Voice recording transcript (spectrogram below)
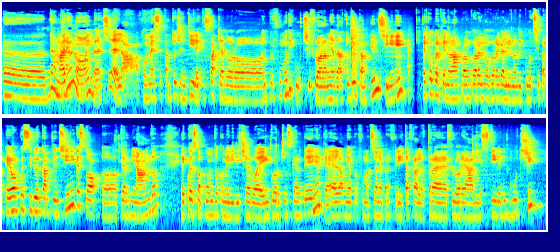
Uh, da Mario No invece la commessa tanto gentile che sa che adoro il profumo di Gucci, Flora mi ha dato due campioncini. Ecco perché non apro ancora il nuovo regalino di Gucci, perché ho questi due campioncini che sto uh, terminando. E questo appunto come vi dicevo è il Gorgeous Gardenia che è la mia profumazione preferita fra le tre floreali estive di Gucci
